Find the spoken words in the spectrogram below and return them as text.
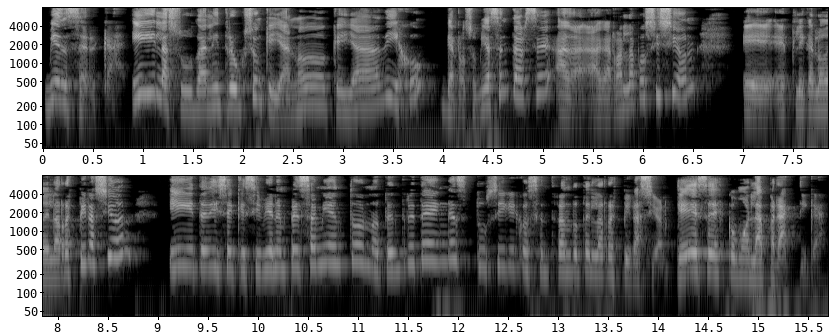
Bien cerca. Y la Su da la introducción que ya no, que ya dijo, que resumía sentarse, a, a agarrar la posición, eh, explica lo de la respiración y te dice que si vienen pensamientos, no te entretengas, tú sigue concentrándote en la respiración, que esa es como la práctica.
